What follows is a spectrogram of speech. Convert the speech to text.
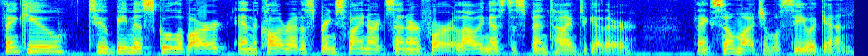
Thank you to Bemis School of Art and the Colorado Springs Fine Arts Center for allowing us to spend time together. Thanks so much, and we'll see you again.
